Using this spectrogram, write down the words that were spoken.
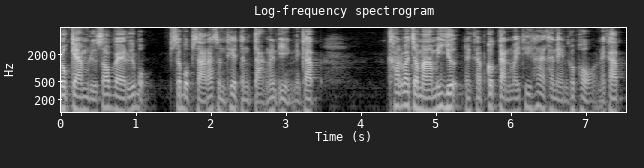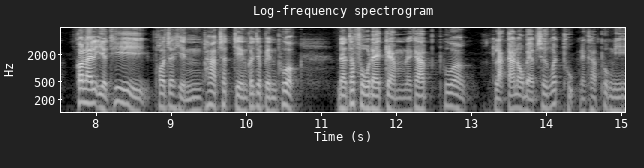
โปรแกรมหรือซอฟต์แวร์หรือระบบระบบสารสนเทศต่างๆ นั่นเองนะครับ คาดว่าจะมาไม่เยอะนะครับ ก็กันไว้ที่ 5 คะแนนก็พอนะครับ ก็รายละเอียดที่พอจะเห็นภาพชัดเจนก็จะเป็นพวก Data Flow Diagram นะครับ พวกหลักการออกแบบเชิงวัตถุนะครับ พวกนี้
